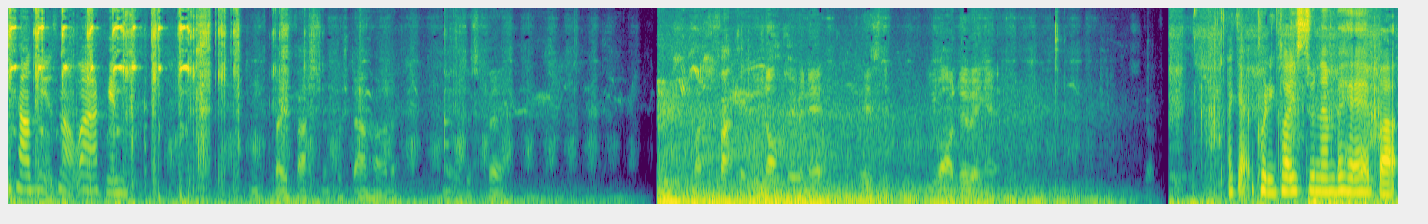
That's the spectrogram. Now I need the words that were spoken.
Squeaking tells me it's not working. Play faster and push down harder, and it will disappear. Like the fact that you're not doing it is that you are doing it. I get pretty close to an ember here, but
